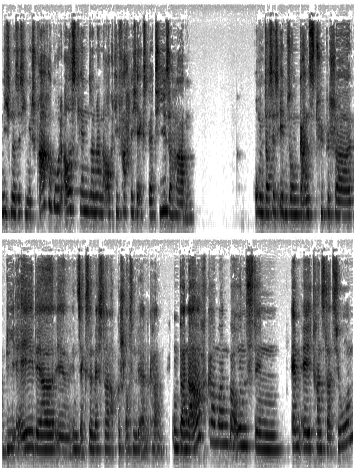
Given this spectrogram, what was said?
nicht nur sich mit Sprache gut auskennen, sondern auch die fachliche Expertise haben. Und das ist eben so ein ganz typischer BA, der in sechs Semestern abgeschlossen werden kann. Und danach kann man bei uns den MA Translation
